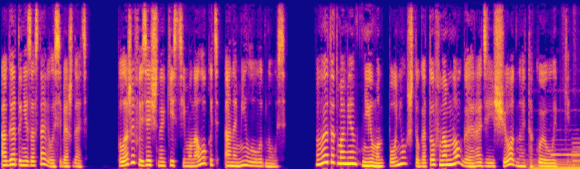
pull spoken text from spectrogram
Агата не заставила себя ждать. Положив изящную кисть ему на локоть, она мило улыбнулась. В этот момент Ньюман понял, что готов на многое ради еще одной такой улыбки.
